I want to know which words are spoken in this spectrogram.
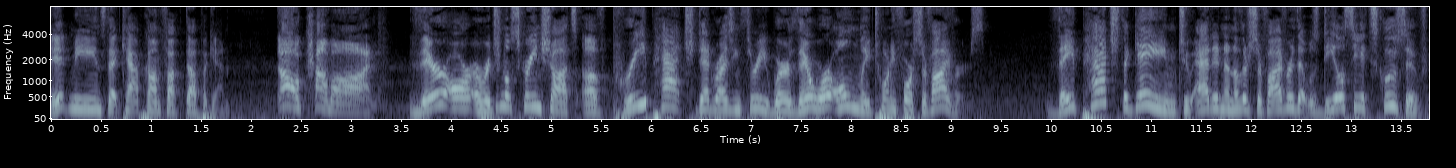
It means that Capcom fucked up again. Oh, come on! There are original screenshots of pre patch Dead Rising 3 where there were only 24 survivors. They patched the game to add in another survivor that was DLC exclusive,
